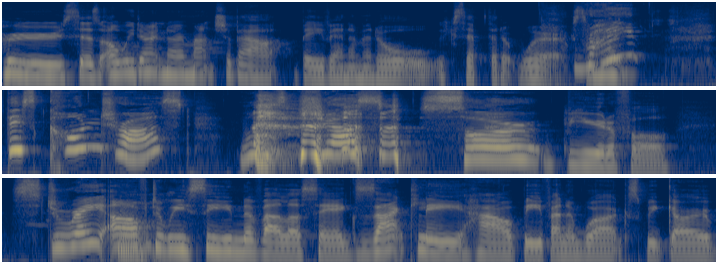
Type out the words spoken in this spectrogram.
who says, "Oh, we don't know much about bee venom at all, except that it works." Right? like, This contrast was just so beautiful. Straight oh. after we see Novella say exactly how bee venom works, we go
